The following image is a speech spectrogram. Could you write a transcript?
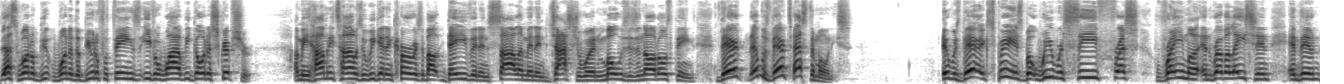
that's one of, one of the beautiful things, even why we go to scripture. I mean, how many times do we get encouraged about David and Solomon and Joshua and Moses and all those things? Their, that was their testimonies. It was their experience, but we receive fresh rhema and revelation, and then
